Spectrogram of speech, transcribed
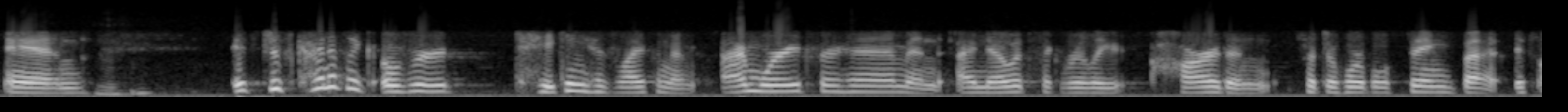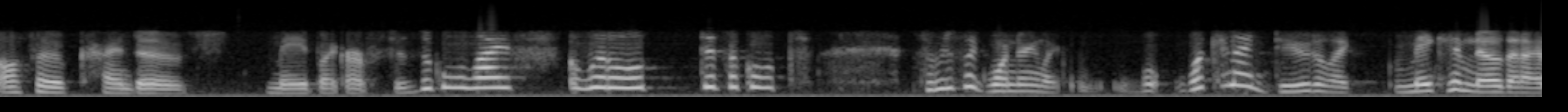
and mm-hmm. it's just kind of like overtaking his life, and I'm, I'm worried for him, and I know it's like really hard and such a horrible thing, but it's also kind of made like our physical life a little difficult. So I'm just like wondering, like, wh- what can I do to like make him know that I,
